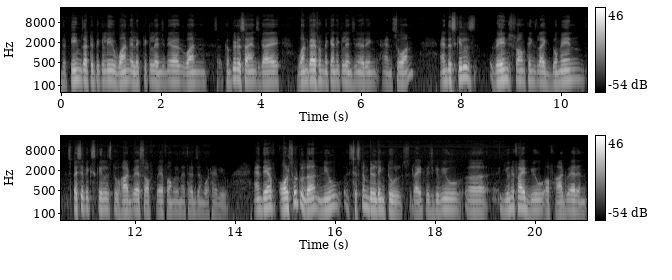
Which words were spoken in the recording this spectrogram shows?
The teams are typically one electrical engineer, one computer science guy, one guy from mechanical engineering and so on. And the skills range from things like domain specific skills to hardware, software, formal methods and what have you. And they have also to learn new system building tools, right, which give you a unified view of hardware and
